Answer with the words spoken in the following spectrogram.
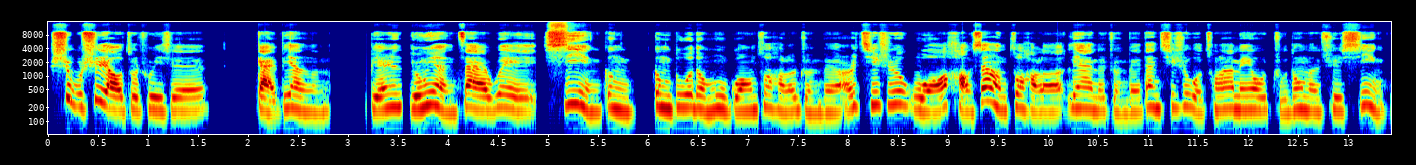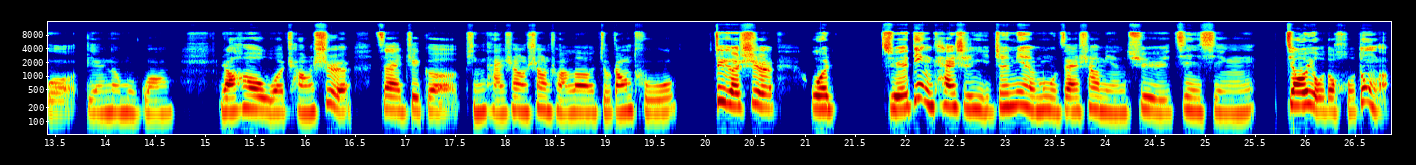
是不是要做出一些改变了呢？别人永远在为吸引更。更多的目光做好了准备，而其实我好像做好了恋爱的准备，但其实我从来没有主动的去吸引过别人的目光。然后我尝试在这个平台上上传了九张图，这个是我决定开始以真面目在上面去进行交友的活动了。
